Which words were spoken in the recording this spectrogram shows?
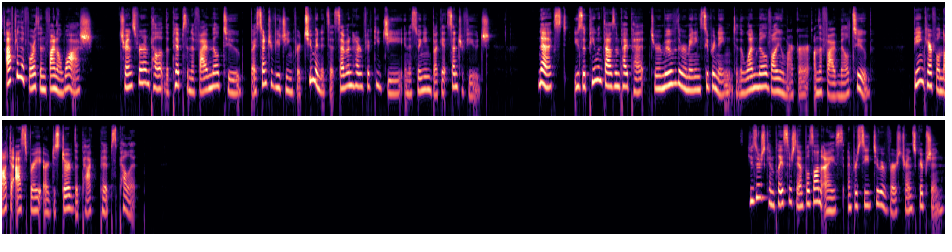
After the fourth and final wash, transfer and pellet the pips in a 5 ml tube by centrifuging for 2 minutes at 750 G in a swinging bucket centrifuge. Next, use a P1000 pipette to remove the remaining supernatant to the 1 ml volume marker on the 5 ml tube, being careful not to aspirate or disturb the packed pips pellet. Users can place their samples on ice and proceed to reverse transcription.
